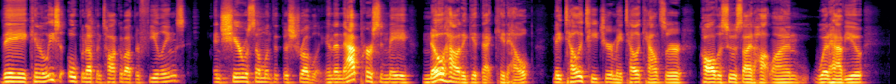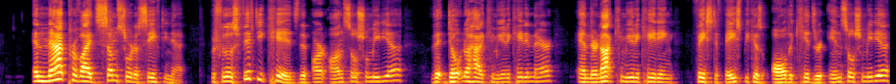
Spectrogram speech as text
they can at least open up and talk about their feelings and share with someone that they're struggling. And then that person may know how to get that kid help, may tell a teacher, may tell a counselor, call the suicide hotline, what have you. And that provides some sort of safety net. But for those 50 kids that aren't on social media, that don't know how to communicate in there, and they're not communicating face to face because all the kids are in social media,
